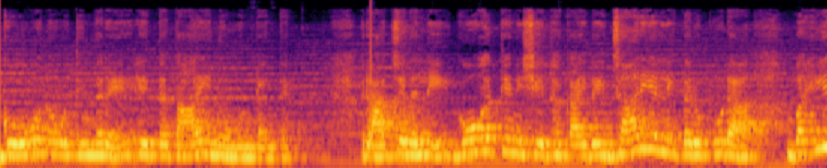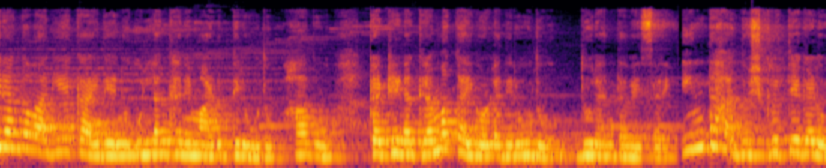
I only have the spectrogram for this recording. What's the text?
ಗೋವು ನೋವು ತಿಂದರೆ ಹೆತ್ತ ತಾಯಿ ನೋವುಂಡಂತೆ. ರಾಜ್ಯದಲ್ಲಿ ಗೋಹತ್ಯೆ ನಿಷೇಧ ಕಾಯ್ದೆ ಜಾರಿಯಲ್ಲಿದ್ದರೂ ಕೂಡ ಬಹಿರಂಗವಾಗಿಯೇ ಕಾಯ್ದೆಯನ್ನು ಉಲ್ಲಂಘನೆ ಮಾಡುತ್ತಿರುವುದು ಹಾಗೂ ಕಠಿಣ ಕ್ರಮ ಕೈಗೊಳ್ಳದಿರುವುದು ದುರಂತವೇ ಸರಿ. ಇಂತಹ ದುಷ್ಕೃತ್ಯಗಳು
